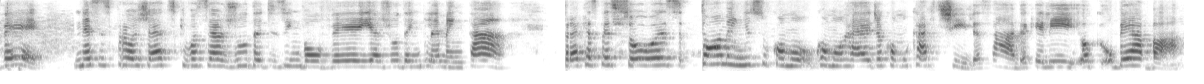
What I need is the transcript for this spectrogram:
vê nesses projetos que você ajuda a desenvolver e ajuda a implementar, para que as pessoas tomem isso como, como rédea, como cartilha, sabe? Aquele, o, o beabá.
